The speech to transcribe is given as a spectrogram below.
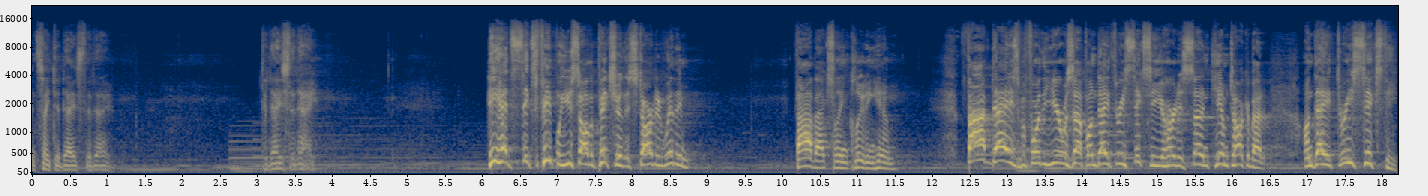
and say, Today's the day. Today's the day. He had six people. You saw the picture that started with him. Five, actually, including him. Five days before the year was up, on day 360, you heard his son Kim talk about it. On day 360,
